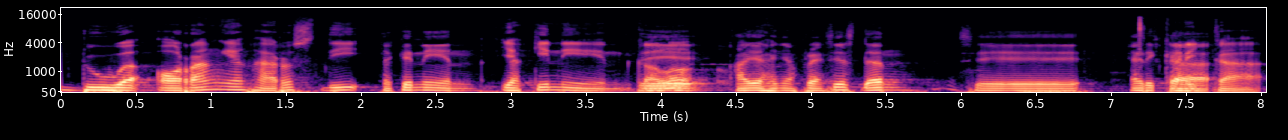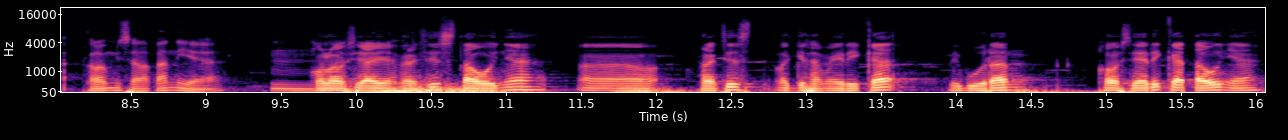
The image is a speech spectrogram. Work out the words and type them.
dua orang yang harus Yakinin diyakinin si kalau ayahnya Francis dan si Erika. Erika. Kalau misalkan ya hmm, Kalau si ayah Francis taunya eh, Francis lagi sama Erika liburan. Kalau si Erika taunya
